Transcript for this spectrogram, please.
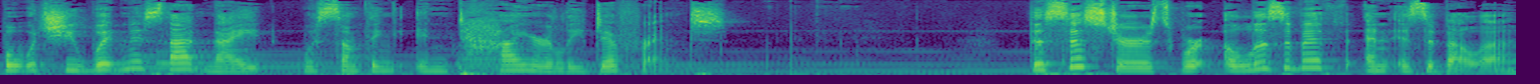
But what she witnessed that night was something entirely different. The sisters were Elizabeth and Isabella,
